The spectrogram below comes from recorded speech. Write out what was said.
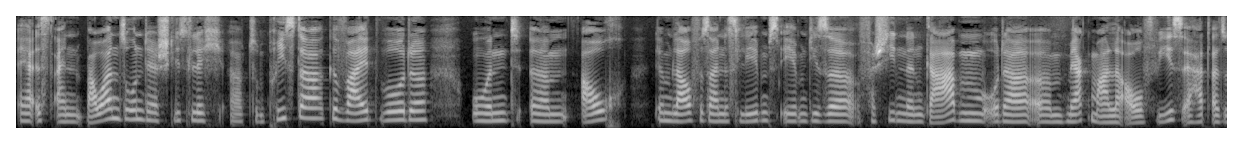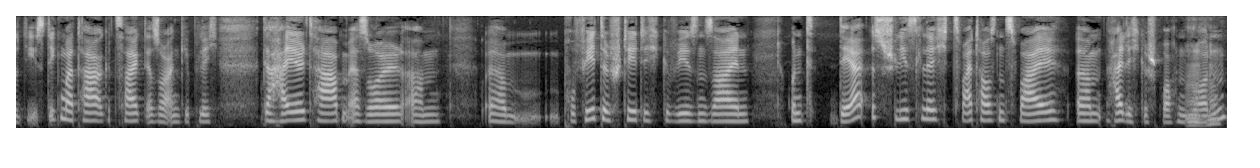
Er ist ein Bauernsohn, der schließlich äh, zum Priester geweiht wurde und ähm, auch im Laufe seines Lebens eben diese verschiedenen Gaben oder ähm, Merkmale aufwies. Er hat also die Stigmata gezeigt, er soll angeblich geheilt haben, er soll ähm, ähm, prophetisch tätig gewesen sein. Und der ist schließlich 2002 ähm, heilig gesprochen mhm. worden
